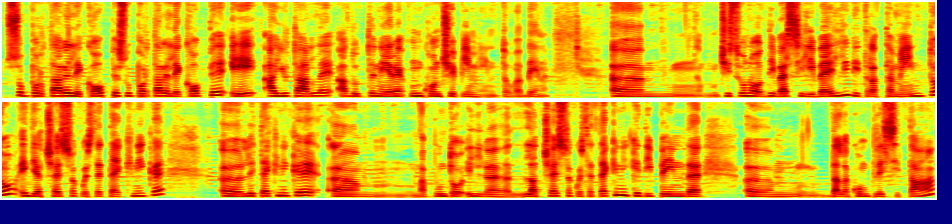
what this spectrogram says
sopportare le coppie, supportare le coppie e aiutarle ad ottenere un concepimento, va bene? Um, ci sono diversi livelli di trattamento e di accesso a queste tecniche. Uh, le tecniche, um, appunto, il, l'accesso a queste tecniche dipende um, dalla complessità,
